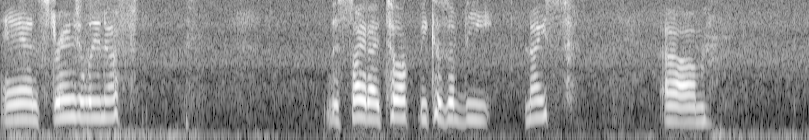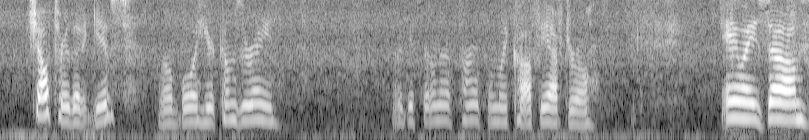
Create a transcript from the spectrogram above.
And strangely enough, the site I took because of the nice um, shelter that it gives. Oh boy, here comes the rain. I guess I don't have time for my coffee after all. Anyways, um,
